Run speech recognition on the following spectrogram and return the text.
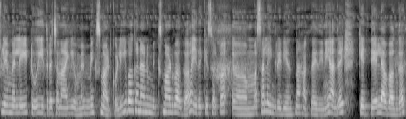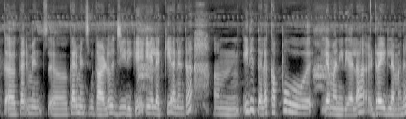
ಫ್ಲೇಮಲ್ಲಿ ಇಟ್ಟು ಈ ಥರ ಚೆನ್ನಾಗಿ ಒಮ್ಮೆ ಮಿಕ್ಸ್ ಮಾಡ್ಕೊಳ್ಳಿ. ಇವಾಗ ನಾನು ಮಿಕ್ಸ್ ಮಾಡುವಾಗ ಇದಕ್ಕೆ ಸ್ವಲ್ಪ ಮಸಾಲೆ ಇಂಗ್ರೀಡಿಯೆಂಟ್ಸ್ನ ಹಾಕ್ತಾ ಇದ್ದೀನಿ. ಅಂದರೆ ಕೆತ್ತೆ, ಲವಂಗ, ಕ- ಕರಿಮೆಣಸ್ ಕರಿಮೆಣಸಿನ ಕಾಳು ಜೀರಿಗೆ, ಏಲಕ್ಕಿ, ಅನಂತರ ಇದಿತ್ತಲ್ಲ, ಕಪ್ಪು ಲೆಮನ್ ಇದೆಯಲ್ಲ ಡ್ರೈಡ್ ಲೆಮನ್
